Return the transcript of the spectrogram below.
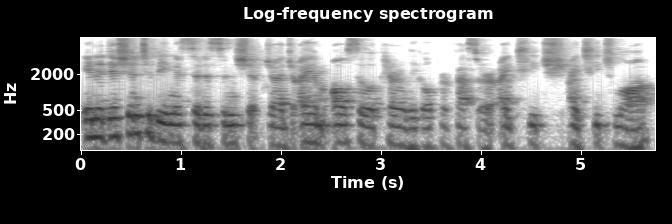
In addition to being a citizenship judge, I am also a paralegal professor. I teach, I teach law.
